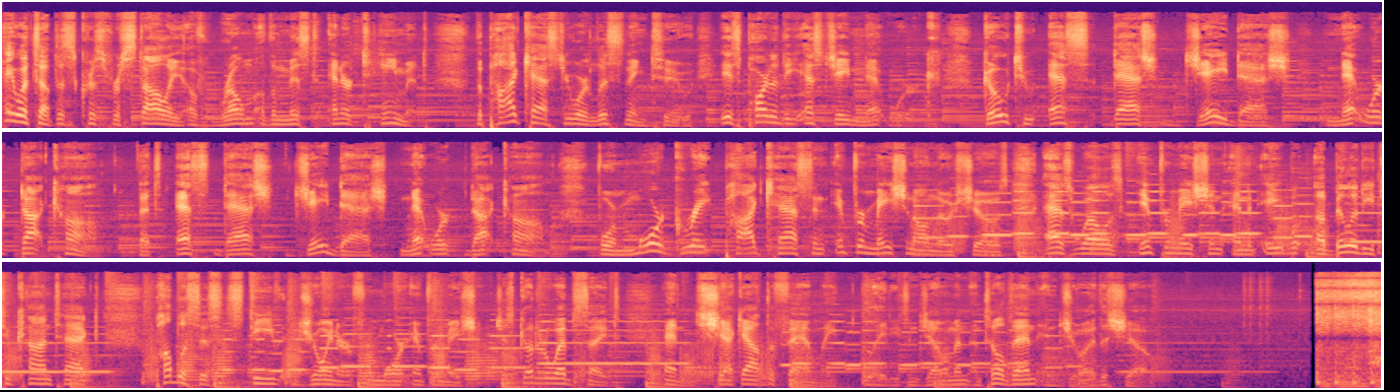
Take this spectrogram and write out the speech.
Hey, what's up? This is Christopher Stolle of Realm of the Mist Entertainment. The podcast you are listening to is part of the SJ Network. Go to s-j-network.com. That's s-j-network.com for more great podcasts and information on those shows, as well as information and able, ability to contact publicist Steve Joyner for more information. Just go to the website and check out the family, ladies and gentlemen. Until then, enjoy the show.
